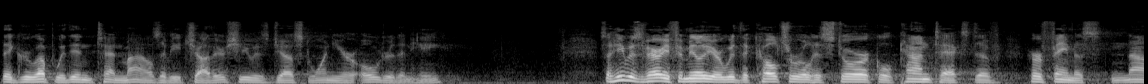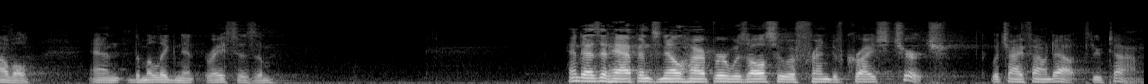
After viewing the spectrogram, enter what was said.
They grew up within 10 miles of each other. She was just one year older than he. So he was very familiar with the cultural historical context of her famous novel and the malignant racism. And as it happens, Nell Harper was also a friend of Christ Church, which I found out through Tom.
